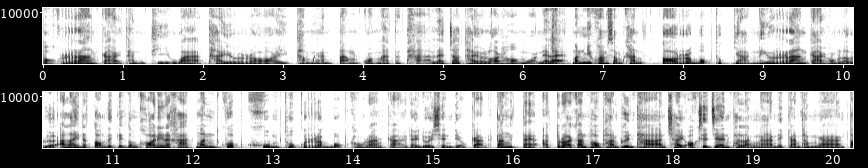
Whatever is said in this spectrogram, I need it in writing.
บอกร่างกายทันทีว่าไทรอยทำงานต่ำกว่ามาตรฐาน และเจ้าไทรอยฮอร์โมนนี่แหละ มันมีความสำคัญต่อระบบทุกอย่างในร่างกายของเราเลย อะไรนะต่อมเล็กๆตรงคอนี่นะคะ มันควบคุมทุกระบบของร่างกายได้ด้วยเช่นเดียวกัน ตั้งแต่อัตราการเผาผลาญพื้นฐานใช้ออกซิเจน พลังงานในการทำงาน ไป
